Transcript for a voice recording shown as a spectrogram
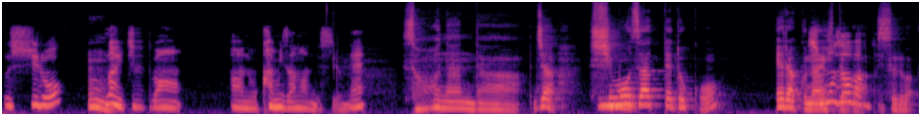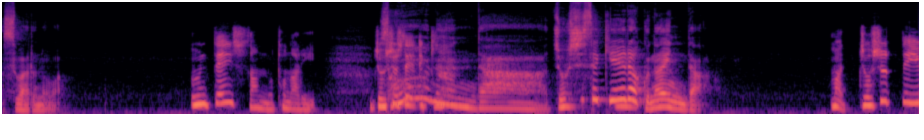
後ろが一番、うん、あの上座なんですよね。そうなんだ。じゃあ下座ってどこ？うん、偉くない人がする座るのは。運転手さんの隣。助手席。そうなんだ。助手席偉くないんだ。まあ助手ってい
